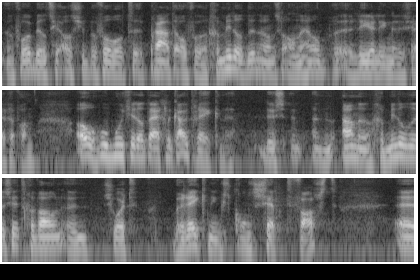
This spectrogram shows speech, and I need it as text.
een voorbeeldje, als je bijvoorbeeld eh, praat over een gemiddelde, dan zal een help eh, leerlingen zeggen van, oh, hoe moet je dat eigenlijk uitrekenen? Dus een, aan een gemiddelde zit gewoon een soort berekeningsconcept vast. Uh,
